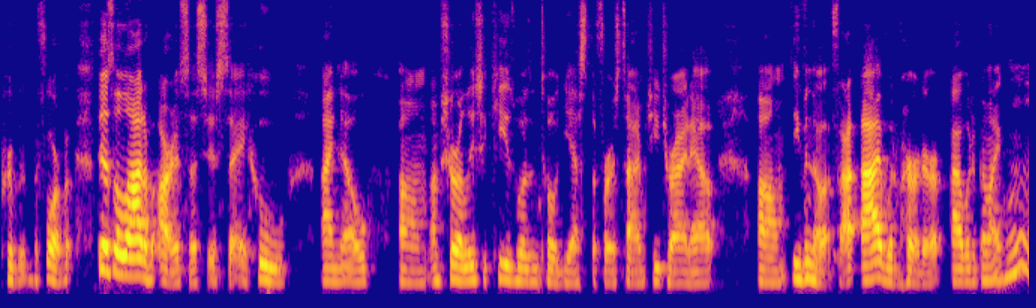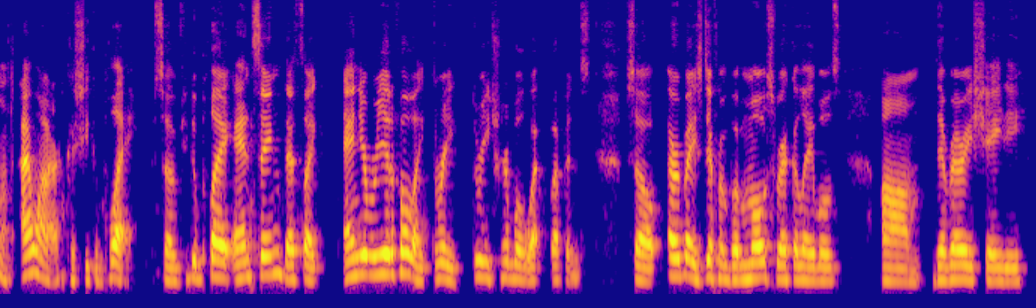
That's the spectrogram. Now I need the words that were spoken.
prove it before, but there's a lot of artists, let's just say, who I know. Um, I'm sure Alicia Keys wasn't told yes the first time she tried out. Um, even though if I, I would have heard her, I would have been like, hmm, I want her because she can play. So if you can play and sing, that's like, and you're beautiful, like three, three triple we- weapons. So everybody's different, but most record labels um, they're very shady.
